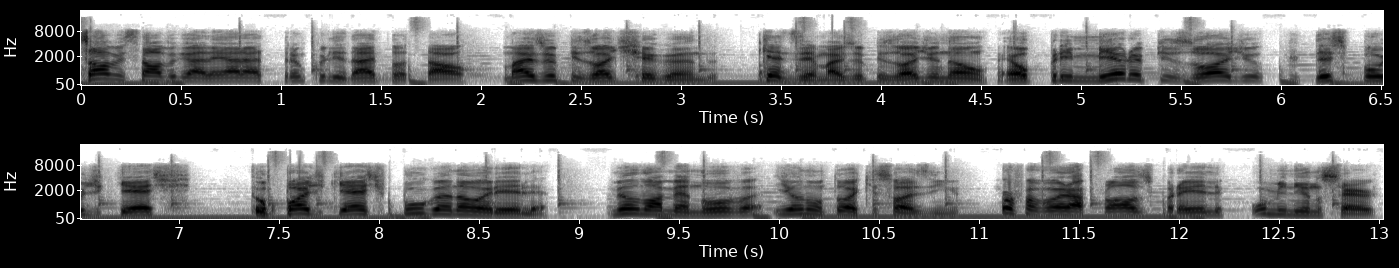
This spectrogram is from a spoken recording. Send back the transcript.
Salve, salve galera, tranquilidade total. Mais um episódio chegando. Quer dizer, mais um episódio não. É o primeiro episódio desse podcast, o podcast Pulga na Orelha. Meu nome é Nova e eu não tô aqui sozinho. Por favor, aplauso para ele, o menino Sérgio.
